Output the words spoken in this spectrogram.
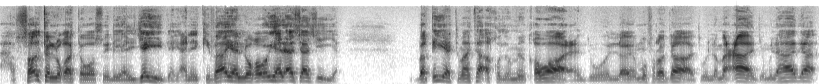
حصلت اللغة التواصلية الجيدة يعني الكفاية اللغوية الأساسية بقيه ما تأخذ من قواعد ولا مفردات ولا معاجم ولا هذا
